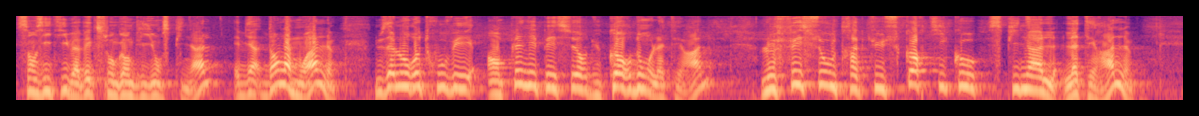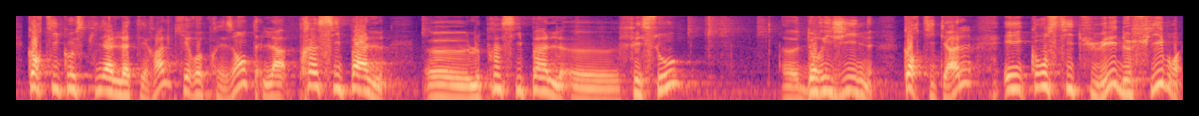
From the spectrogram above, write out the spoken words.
sensitive avec son ganglion spinal. Eh bien, dans la moelle, nous allons retrouver en pleine épaisseur du cordon latéral le faisceau tractus cortico-spinal latéral, corticospinal latéral qui représente euh, le principal euh, faisceau euh, d'origine corticale est constitué de fibres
